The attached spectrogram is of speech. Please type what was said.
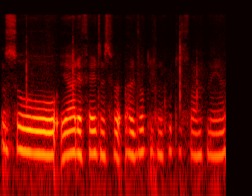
So, ja, der Felsen ist halt wirklich ein gutes Thumbnail.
